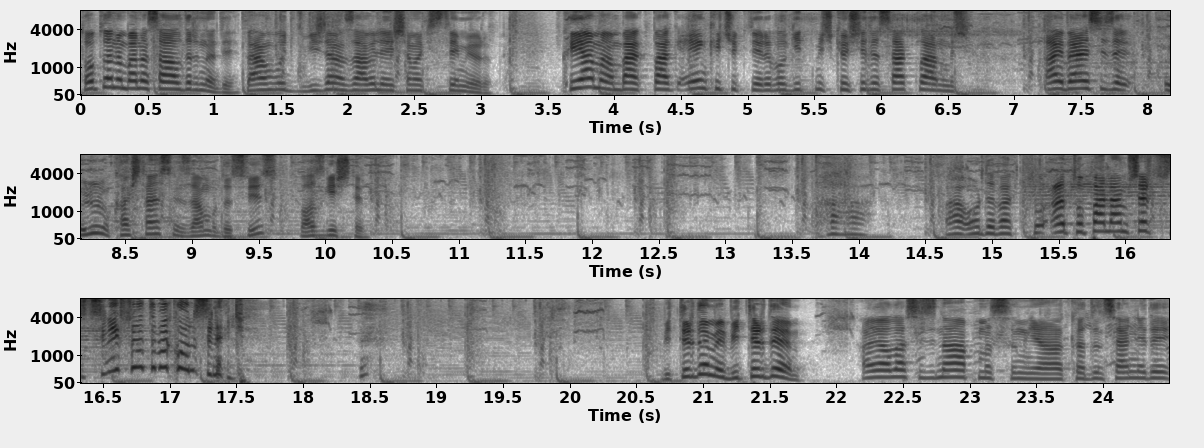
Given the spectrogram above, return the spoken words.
Toplanın bana saldırın hadi. Ben bu vicdan azabıyla yaşamak istemiyorum. Kıyamam bak bak en küçükleri bu gitmiş köşede saklanmış. Ay ben size ölürüm. Kaç tanesiniz lan burada siz? Vazgeçtim. Ha, ha orada bak to Aa, toparlanmışlar. Sinek suratı bak onu sinek. Bitirdi mi? Bitirdim. Hay Allah sizi ne yapmasın ya. Kadın senle de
